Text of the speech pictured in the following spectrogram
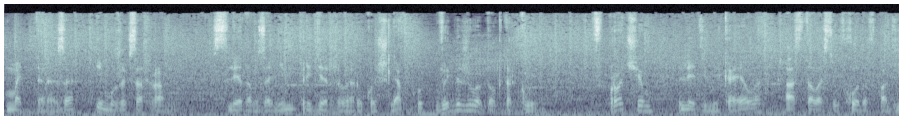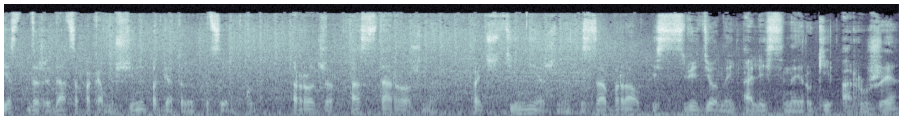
мать Тереза и мужик со шрамом. Следом за ним, придерживая рукой шляпку, выбежала доктор Куин. Впрочем, леди Микаэла осталась у входа в подъезд дожидаться, пока мужчины подготовят пациентку. Роджер осторожно, почти нежно забрал из сведенной Алисиной руки оружие,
